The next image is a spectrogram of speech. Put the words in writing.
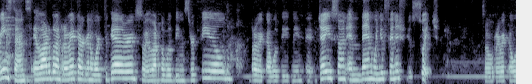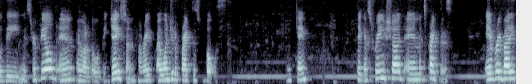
instance, Eduardo and Rebecca are gonna work together. So Eduardo will be Mr. Field, Rebecca will be uh, Jason, and then when you finish, you switch. So Rebecca will be Mr. Field and Eduardo will be Jason, all right? I want you to practice both. Okay? Take a screenshot and let's practice. Everybody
